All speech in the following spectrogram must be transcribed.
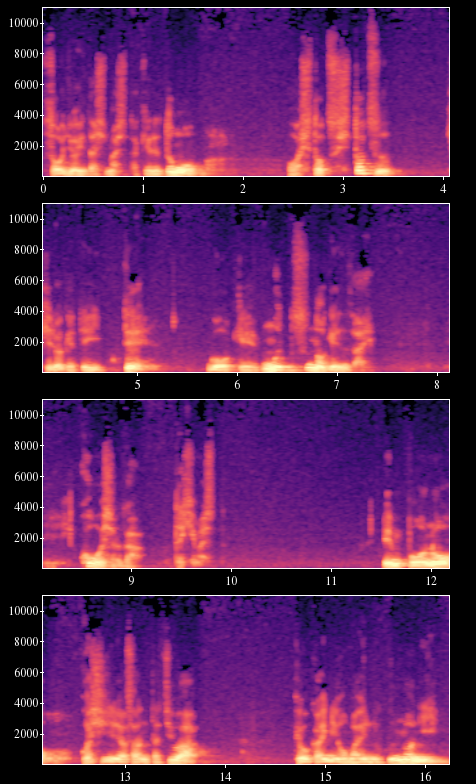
掃除をいたしましたけれども一つ一つ広げていって合計6つの現在校舎ができました。遠方のご信者さんたちは教会にお参りに来るのに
